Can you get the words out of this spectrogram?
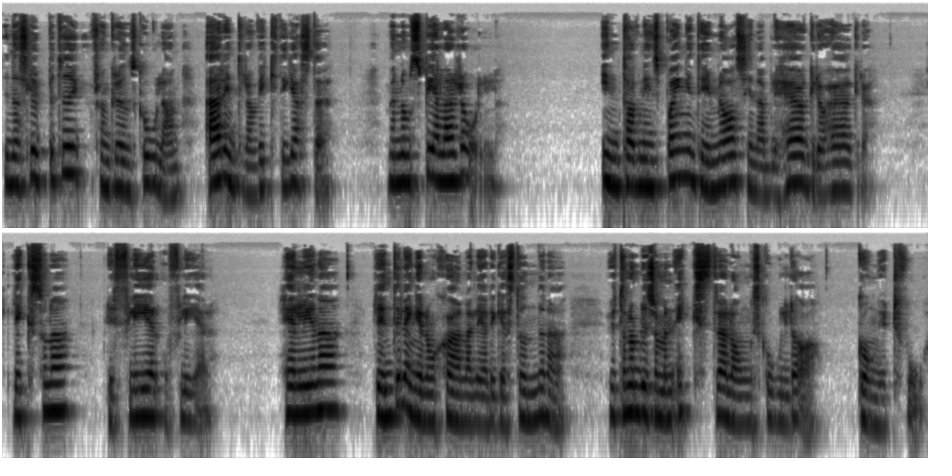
Dina slutbetyg från grundskolan är inte de viktigaste, men de spelar roll. Intagningspoängen till gymnasierna blir högre och högre. Läxorna blir fler och fler. Helgerna blir inte längre de sköna lediga stunderna, utan de blir som en extra lång skoldag, gånger två.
